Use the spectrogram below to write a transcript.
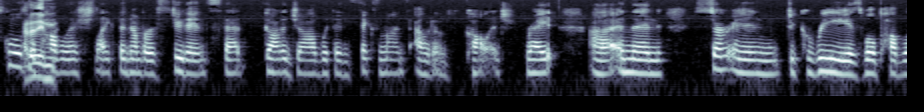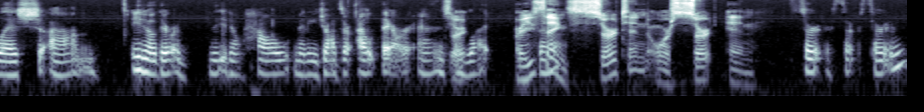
schools will they- publish like the number of students that got a job within six months out of college right uh, and then certain degrees will publish um, you know their you know how many jobs are out there and Sorry. what Are you Go saying certain or certain? cer- cer- certain.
